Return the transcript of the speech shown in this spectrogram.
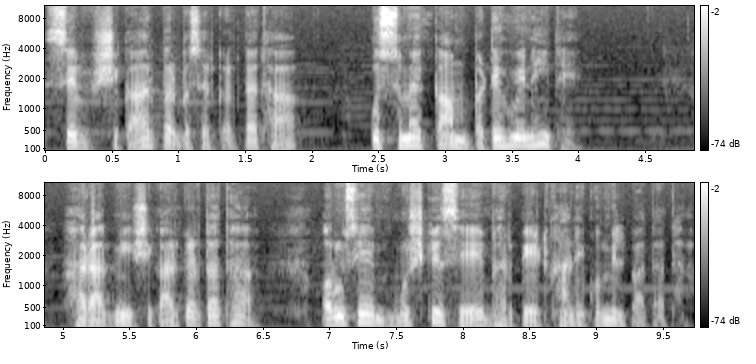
सिर्फ़ शिकार पर बसर करता था, उस समय काम बटे हुए नहीं थे। हर आदमी शिकार करता था और उसे मुश्किल से भरपेट खाने को मिल पाता था।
